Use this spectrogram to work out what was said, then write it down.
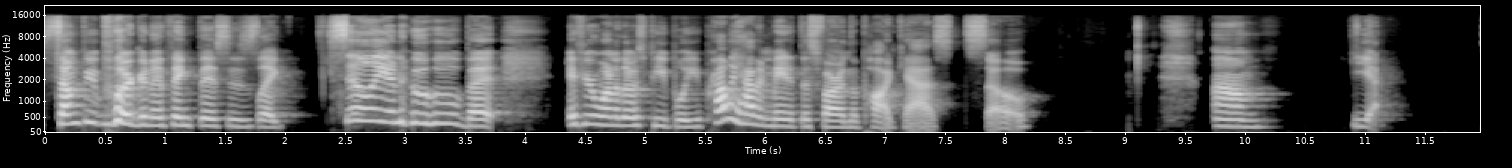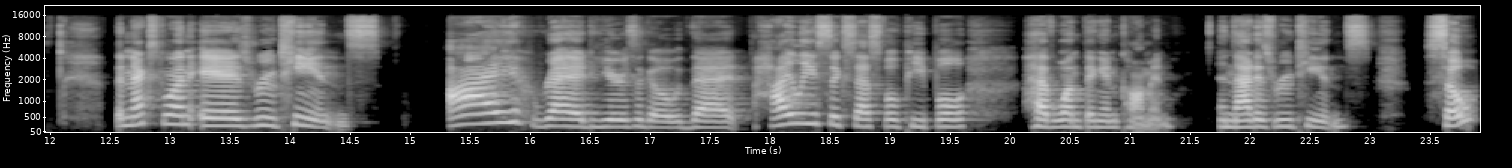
Some people are going to think this is like silly and hoo hoo, but if you're one of those people, you probably haven't made it this far in the podcast. So, um, yeah. The next one is routines. I read years ago that highly successful people have one thing in common, and that is routines. So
